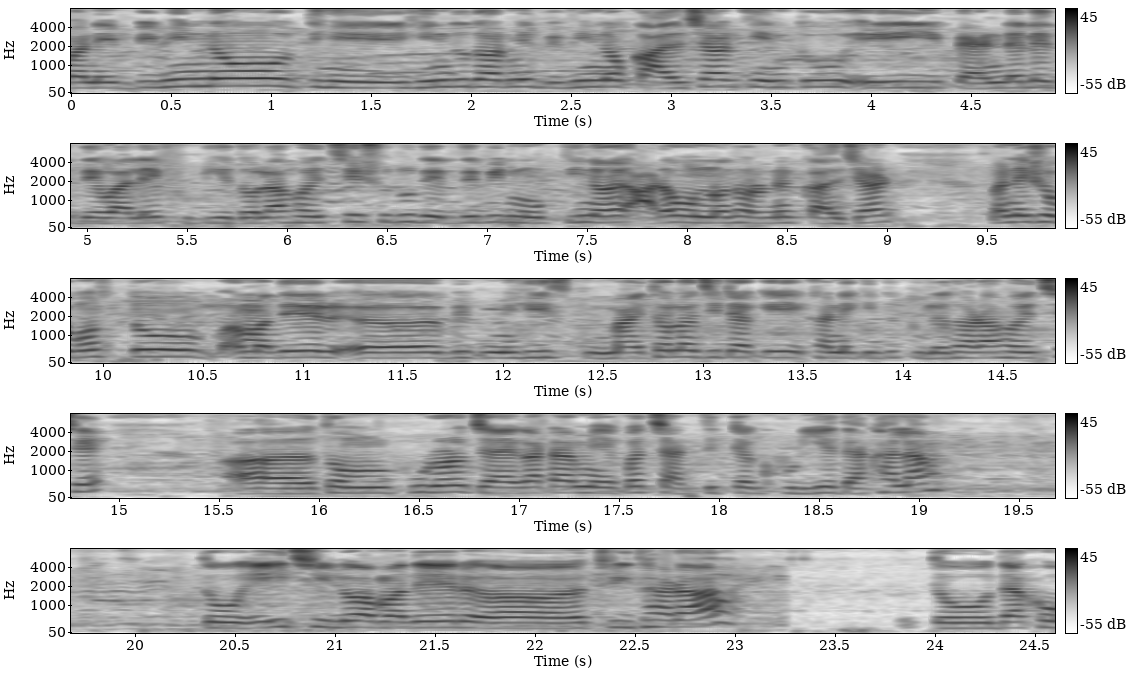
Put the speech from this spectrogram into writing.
মানে বিভিন্ন হিন্দু ধর্মের বিভিন্ন কালচার কিন্তু এই প্যান্ডেলের দেওয়ালে ফুটিয়ে তোলা হয়েছে। শুধু দেবদেবীর মূর্তি নয়, আরও অন্য ধরনের কালচার মানে সমস্ত আমাদের হিস মাইথোলজিটাকে এখানে কিন্তু তুলে ধরা হয়েছে। তো পুরো জায়গাটা আমি একবার চারদিকটা ঘুরিয়ে দেখালাম। তো এই ছিল আমাদের ত্রিধারা। তো দেখো,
